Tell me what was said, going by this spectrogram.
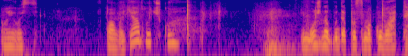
Ой, ось впало яблучко і можна буде посмакувати.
